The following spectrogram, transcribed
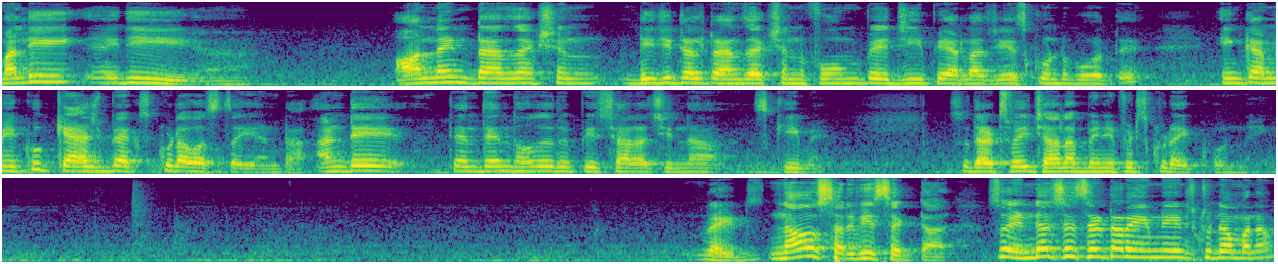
మళ్ళీ ఇది online transaction digital transaction PhonePe GPay అలా చేసుకుంటూ పోతే ఇంకా మీకు క్యాష్ బ్యాక్స్ కూడా వస్తాయి అంట అంటే టెన్ టెన్ థౌసండ్ రూపీస్ చాలా చిన్న స్కీమే సో దట్స్ వై చాలా బెనిఫిట్స్ కూడా ఎక్కువ ఉన్నాయి రైట్ నా service sector so industrial sector ఏం నేర్చుకున్నాం మనం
